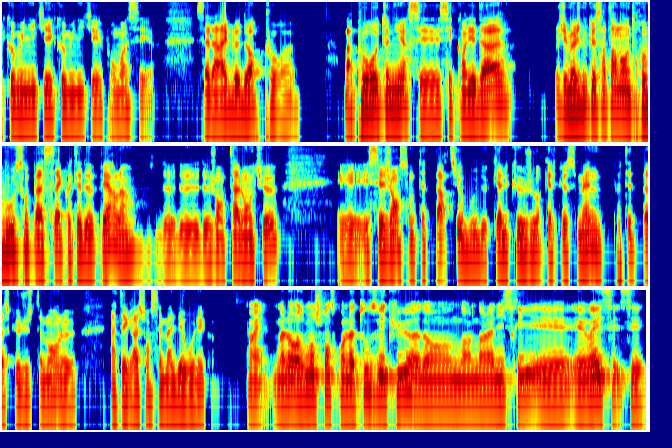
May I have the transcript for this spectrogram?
communiquer, communiquer. Pour moi, c'est la règle d'or pour bah, pour retenir ces candidats J'imagine que certains d'entre vous sont passés à côté de perles, hein, de, gens talentueux. Et, ces gens sont peut-être partis au bout de quelques jours, quelques semaines, peut-être parce que justement l'intégration s'est mal déroulée. Quoi. Ouais, malheureusement, je pense qu'on l'a tous vécu euh, dans, dans, l'industrie. Et, et ouais, c'est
